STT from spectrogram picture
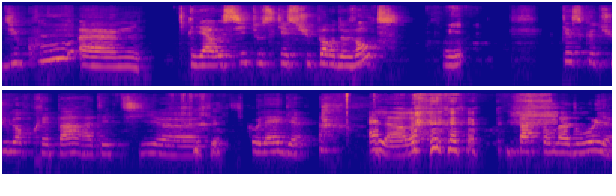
Du coup, euh, il y a aussi tout ce qui est support de vente. Oui. Qu'est-ce que tu leur prépares à tes petits, euh, petits collègues Alors, ils partent en vadrouille.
